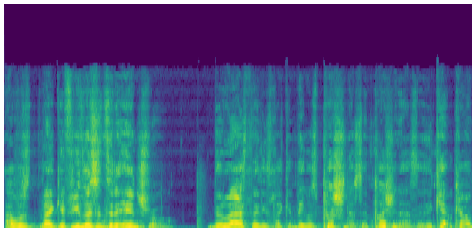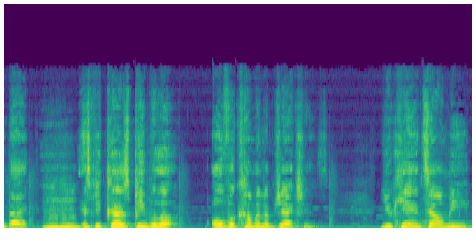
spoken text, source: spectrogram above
I was like, if you listen to the intro, the last lady's like, and they was pushing us and pushing us, and it kept coming back. Mm-hmm. It's because people are overcoming objections. You can't tell me,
